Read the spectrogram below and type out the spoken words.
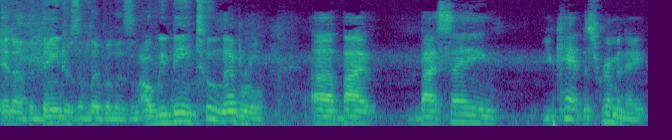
and uh, the dangers of liberalism. Are we being too liberal uh, by by saying you can't discriminate,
